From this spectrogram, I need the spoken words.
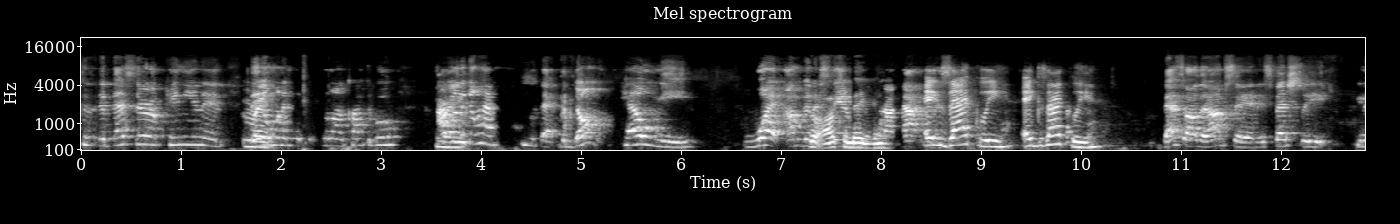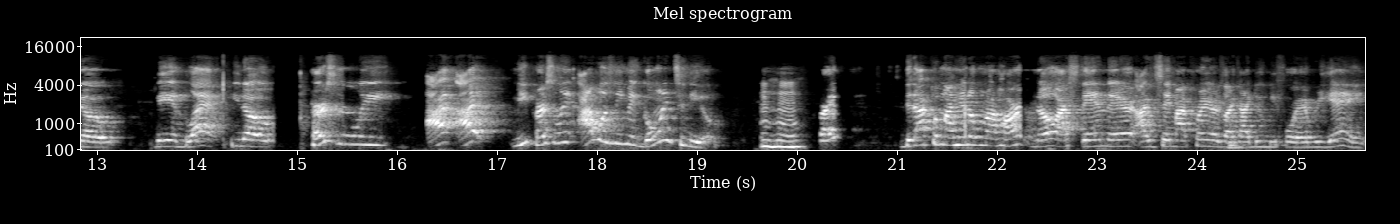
cause if that's their opinion and they right. don't want to make you feel uncomfortable, right. I really don't have with that. But don't tell me what I'm gonna stand for. Exactly. Exactly. that's all that I'm saying. Especially, you know, being black. You know, personally, I, I, me personally, I wasn't even going to kneel. Mm-hmm. Right? Did I put my hand over my heart? No, I stand there. I say my prayers like I do before every game.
